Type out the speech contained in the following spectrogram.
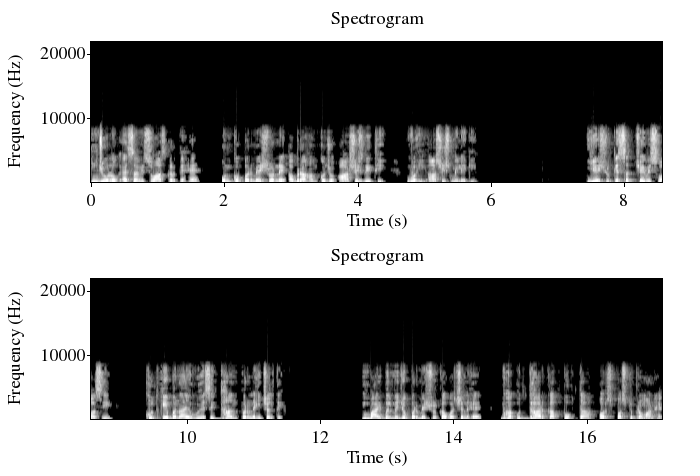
जो लोग ऐसा विश्वास करते हैं, उनको परमेश्वर ने अब्राहम को जो आशीष दी थी, वही आशीष मिलेगी। यीशु के सच्चे विश्वासी खुद के बनाए हुए सिद्धांत पर नहीं चलते। बाइबल में जो परमेश्वर का वचन है, वह उद्धार का पुख्ता और स्पष्ट प्रमाण है।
